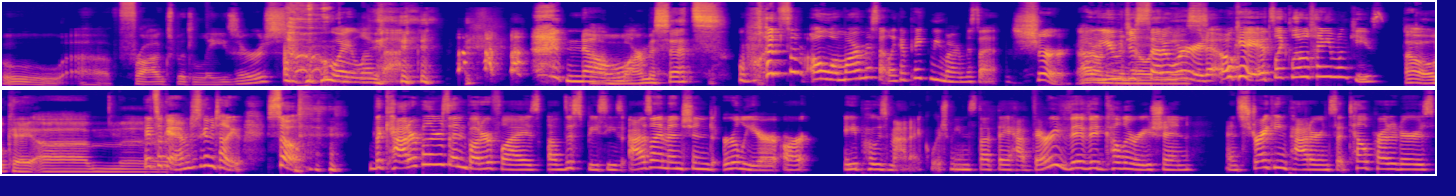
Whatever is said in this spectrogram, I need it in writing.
Ooh, uh, frogs with lasers. oh, I love that. no. Uh, marmosets? What's a oh a marmoset like a pygmy marmoset? Sure. I Oh, you just said a word. is. Okay, it's like little tiny monkeys. Oh, okay. Um, It's okay. I'm just gonna tell you. So the caterpillars and butterflies of the species, as I mentioned earlier, are aposematic, which means that they have very vivid coloration and striking patterns that tell predators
